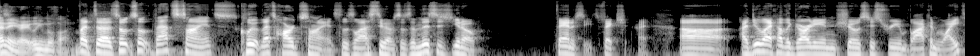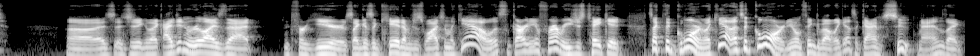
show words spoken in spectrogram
at any rate, we move on. But uh, so so that's science. Clear that's hard science. Those last two episodes, and this is you know fantasy, it's fiction, right? Uh, I do like how the Guardian shows history in black and white. Uh, it's interesting. Like I didn't realize that for years. Like as a kid, I'm just watching. Like, yeah, well, it's the Guardian forever. You just take it. It's like the Gorn. Like yeah, that's a Gorn. You don't think about it, like that's a guy in a suit, man. Like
